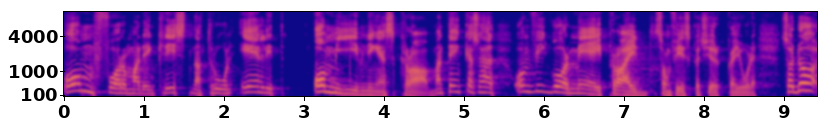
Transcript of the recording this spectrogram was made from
omforma den kristna tron enligt omgivningens krav. Man tänker så här, om vi går med i Pride som Finska kyrkan gjorde, så då,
